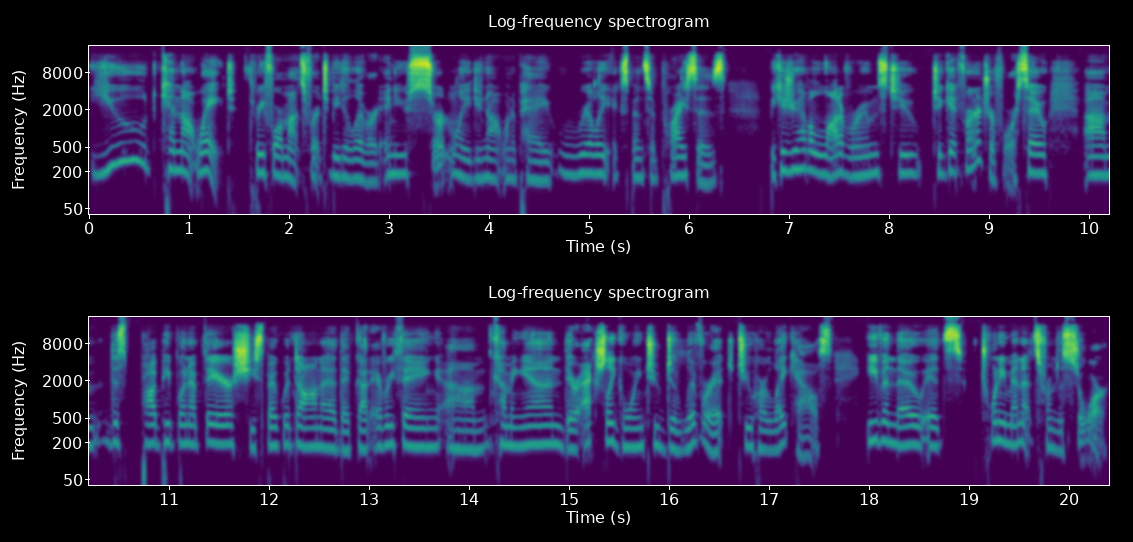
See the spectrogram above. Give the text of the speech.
You cannot wait three, four months for it to be delivered. And you certainly do not want to pay really expensive prices because you have a lot of rooms to to get furniture for. So um, this pod peep went up there. She spoke with Donna. They've got everything um, coming in. They're actually going to deliver it to her lake house, even though it's 20 minutes from the store.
